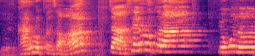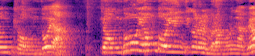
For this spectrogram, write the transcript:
네. 가로로 끈서. 자 세로로 끄라. 요거는 경도야. 경도 0도인 이거를 뭐라 부르냐면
